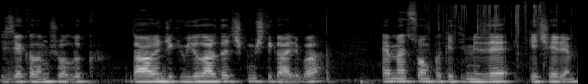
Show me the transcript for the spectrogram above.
Biz yakalamış olduk. Daha önceki videolarda çıkmıştı galiba. Hemen son paketimize geçelim.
